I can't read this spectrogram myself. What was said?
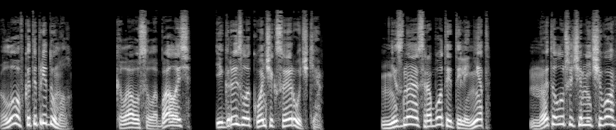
«Ловко ты придумал». Клаус улыбалась и грызла кончик своей ручки. Не знаю, сработает или нет, но это лучше, чем ничего.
